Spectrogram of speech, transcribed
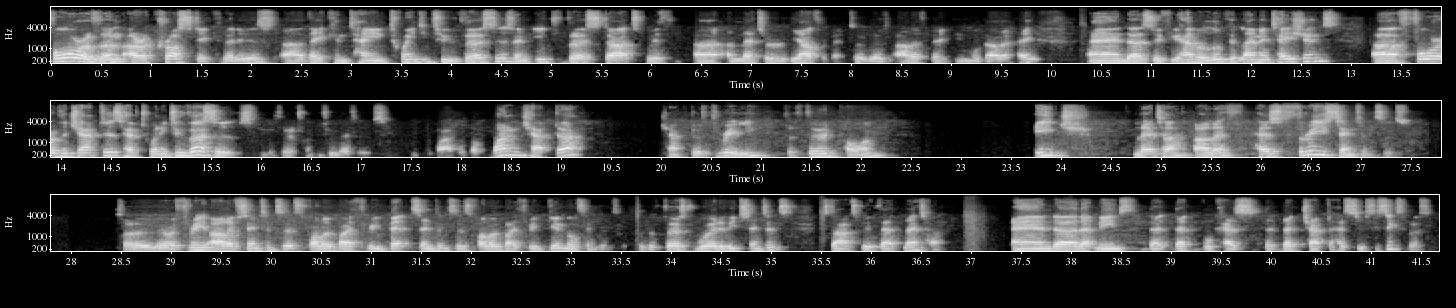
Four of them are acrostic, that is, uh, they contain 22 verses, and each verse starts with uh, a letter of the alphabet. So it goes Aleph, Bet, Gimel, Dalet, Hey. And uh, so if you have a look at Lamentations, uh, four of the chapters have 22 verses because there are 22 letters in the Bible. But one chapter, chapter 3, the third poem, each letter, Aleph, has three sentences. So there are three Aleph sentences, followed by three Bet sentences, followed by three Gimel sentences. So the first word of each sentence starts with that letter. And uh, that means that that book has, that, that chapter has 66 verses.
